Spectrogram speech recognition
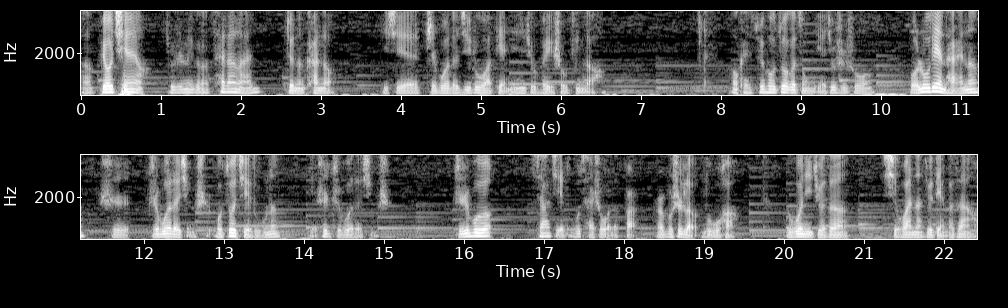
呃标签啊，就是那个菜单栏就能看到一些直播的记录啊，点进去就可以收听的哈。OK，最后做个总结，就是说我录电台呢是。直播的形式，我做解读呢，也是直播的形式。直播加解读才是我的范儿，而不是冷读哈。如果你觉得喜欢呢，就点个赞哈。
